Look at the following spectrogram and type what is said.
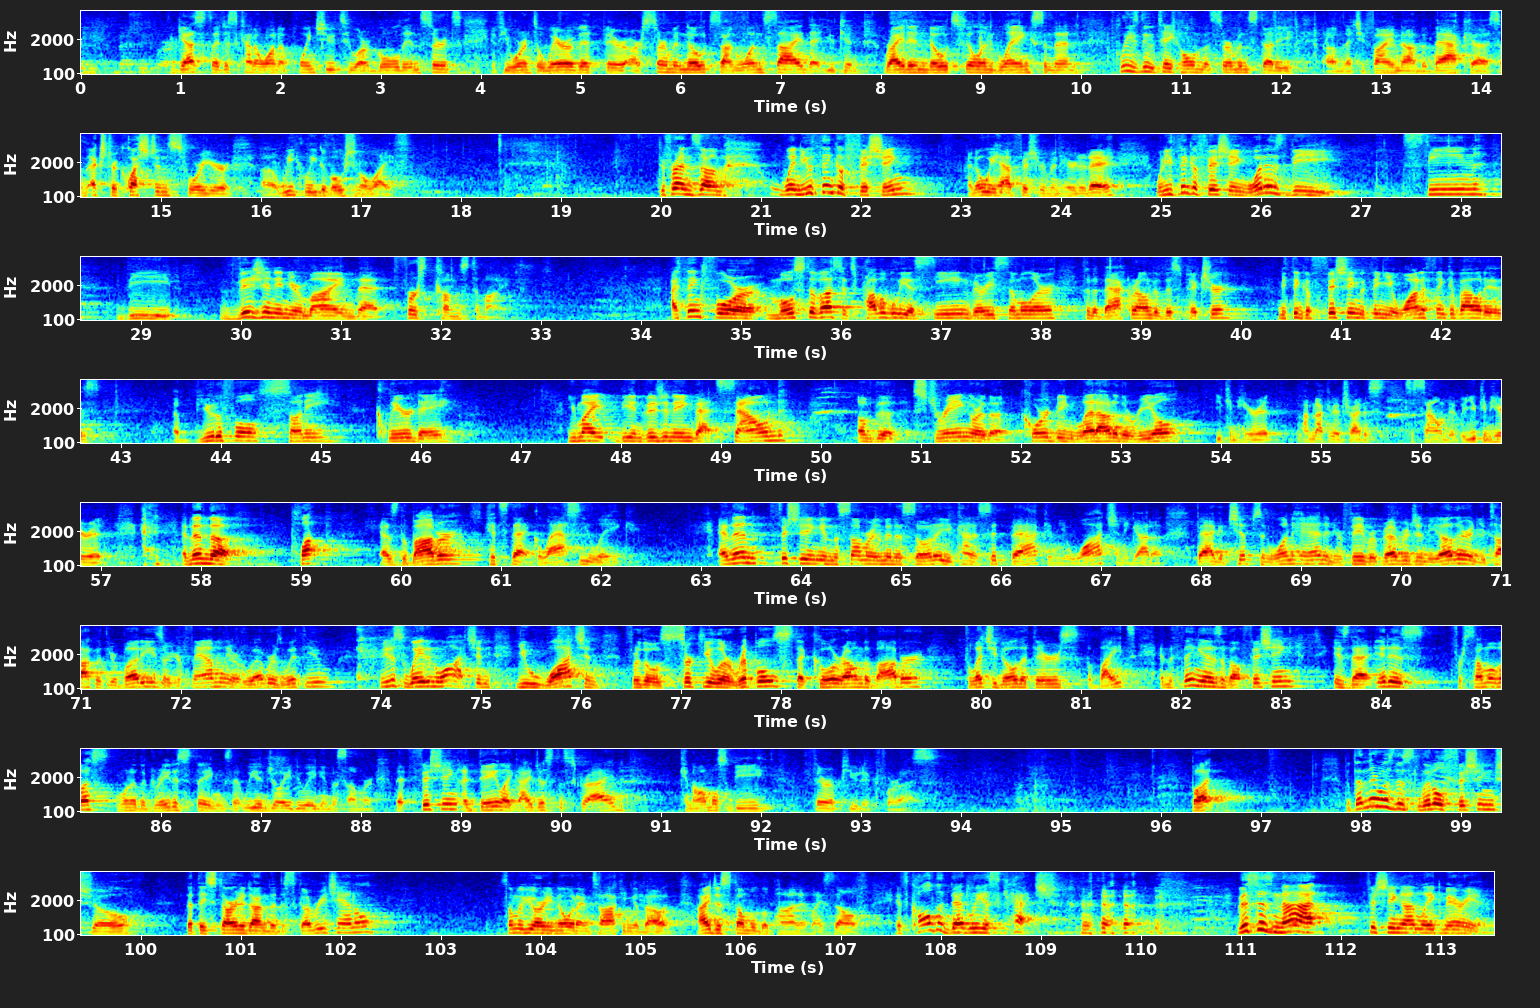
especially for our guests. I just kind of want to point you to our gold inserts. If you weren't aware of it, there are sermon notes on one side that you can write in notes, fill in blanks, and then please do take home the sermon study um, that you find on the back. Uh, some extra questions for your uh, weekly devotional life. Dear friends, um, when you think of fishing, I know we have fishermen here today. When you think of fishing, what is the scene, the vision in your mind that first comes to mind? I think for most of us, it's probably a scene very similar to the background of this picture. When you think of fishing, the thing you want to think about is a beautiful, sunny, clear day. You might be envisioning that sound of the string or the cord being let out of the reel. You can hear it. I'm not going to try to, sound it, but you can hear it. and then the plop as the bobber hits that glassy lake. And then fishing in the summer in Minnesota, you kind of sit back and you watch, and you got a bag of chips in one hand and your favorite beverage in the other, and you talk with your buddies or your family or whoever's with you. And you just wait and watch, and you watch and for those circular ripples that go around the bobber to let you know that there's a bite. And the thing is about fishing is that it is for some of us, one of the greatest things that we enjoy doing in the summer. That fishing a day like I just described can almost be therapeutic for us. But but then there was this little fishing show that they started on the Discovery Channel. Some of you already know what I'm talking about. I just stumbled upon it myself. It's called The Deadliest Catch. this is not fishing on Lake Marion.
